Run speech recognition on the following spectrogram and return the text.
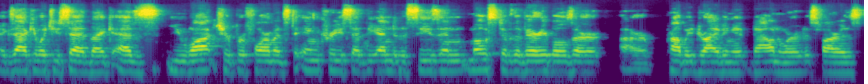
exactly what you said. Like as you want your performance to increase at the end of the season, most of the variables are are probably driving it downward as far as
